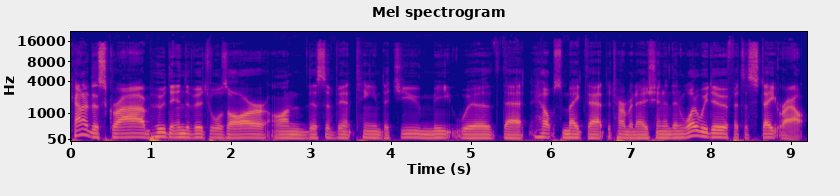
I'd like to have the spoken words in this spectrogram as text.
kind of describe who the individuals are on this event team that you meet with that helps make that determination. And then, what do we do if it's a state route?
